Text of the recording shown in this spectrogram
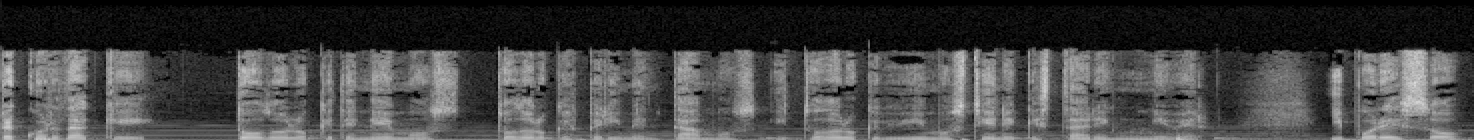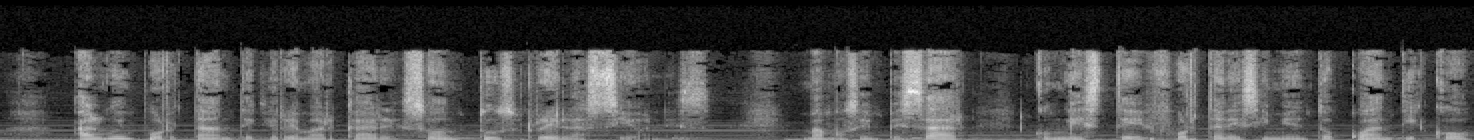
Recuerda que todo lo que tenemos, todo lo que experimentamos y todo lo que vivimos tiene que estar en un nivel. Y por eso algo importante que remarcar son tus relaciones. Vamos a empezar con este fortalecimiento cuántico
